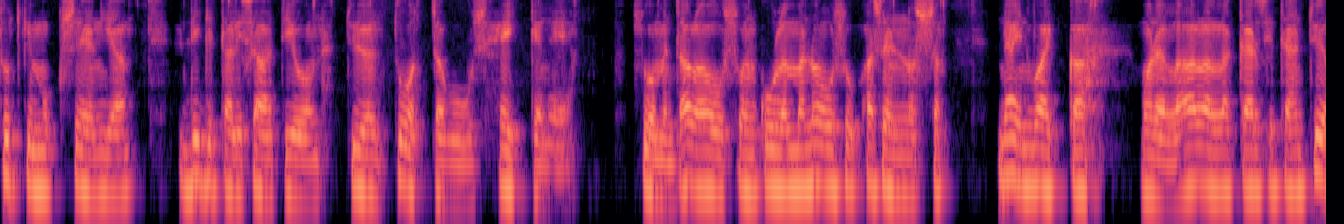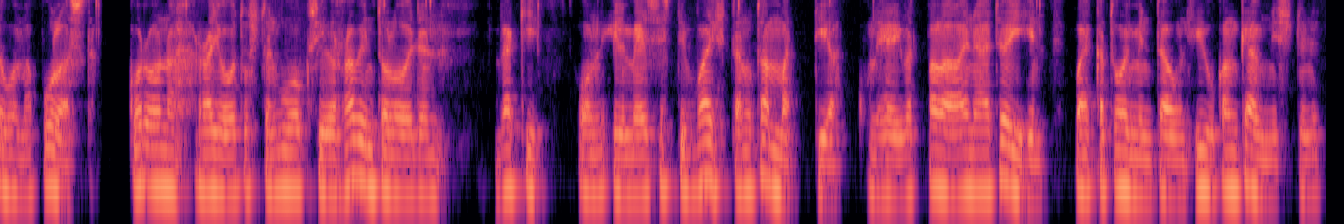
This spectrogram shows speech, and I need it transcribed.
tutkimukseen ja digitalisaatioon, työn tuottavuus heikkenee. Suomen talous on kuulemma nousuasennossa, näin vaikka monella alalla kärsitään työvoimapulasta. Koronarajoitusten vuoksi ravintoloiden väki on ilmeisesti vaihtanut ammattia, kun he eivät palaa enää töihin, vaikka toiminta on hiukan käynnistynyt.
